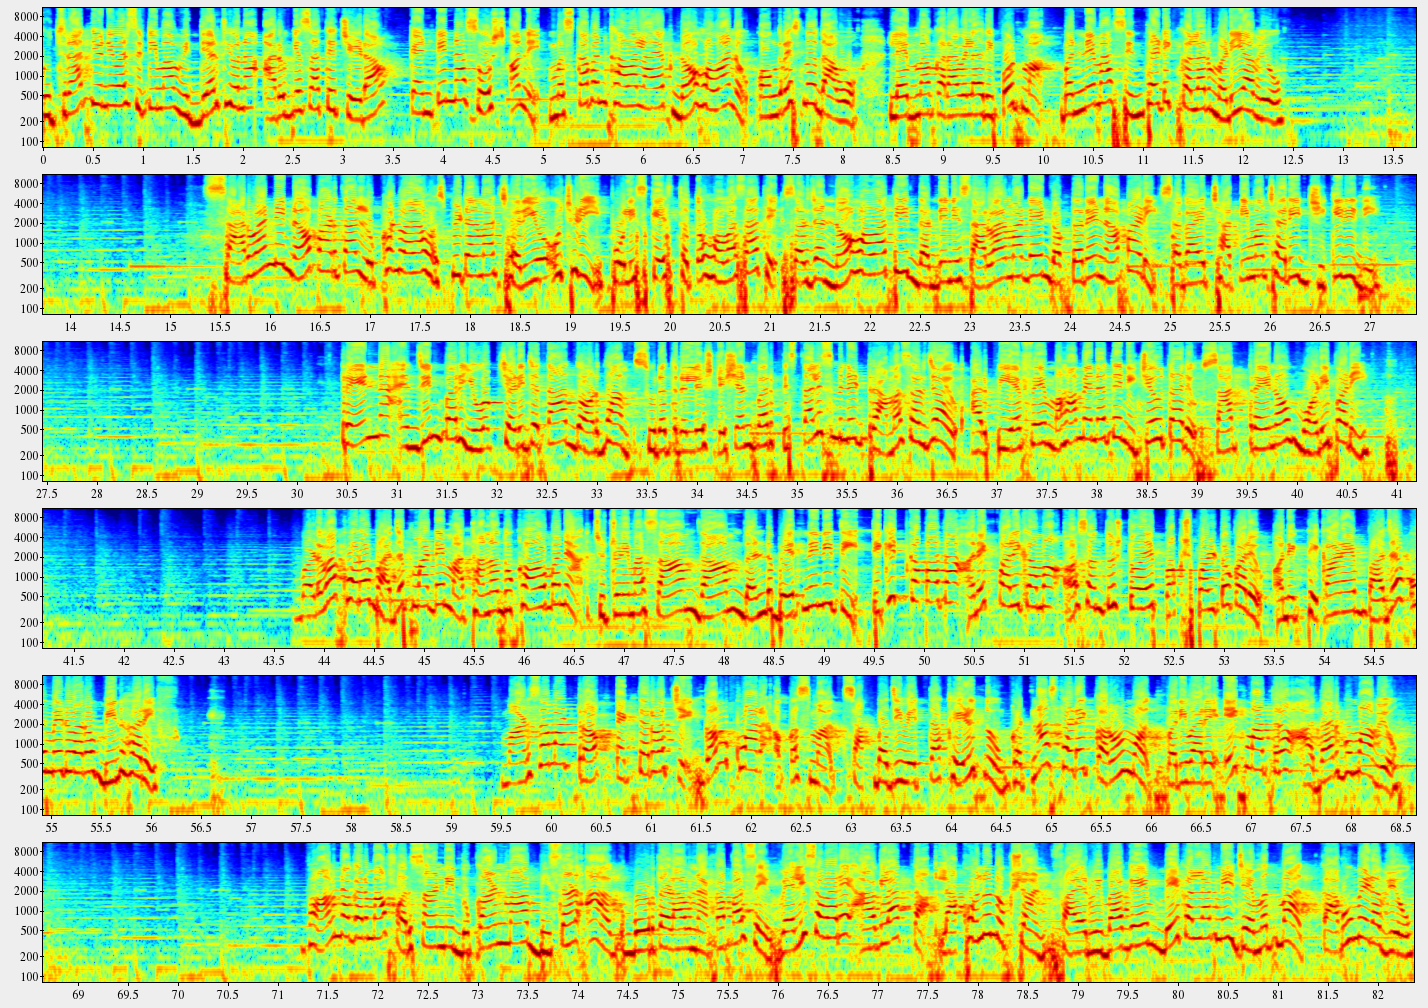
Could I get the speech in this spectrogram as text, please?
ગુજરાત યુનિવર્સિટીમાં વિદ્યાર્થીઓના આરોગ્ય સાથે ચેડા, કેન્ટીનના સોસ અને મસ્કાબન ખાવા લાયક ન હોવાનો કોંગ્રેસનો દાવો. લેબમાં કરાવેલા રિપોર્ટમાં બંનેમાં સિન્થેટિક કલર મળી આવ્યો. સારવારની ન પાડતા લોખંડવાળા હોસ્પિટલમાં છરીઓ ઉછળી. પોલીસ કેસ થતો હોવા સાથે સર્જન ન હોવાથી દર્દીની સારવાર માટે ડોક્ટરે ના પાડી. સગાએ છાતીમાં છરી ઝીકી દીધી. ટ્રેનના એન્જિન પર યુવક ચડી જતા દોડધામ સુરત રેલવે સ્ટેશન પર પિસ્તાલીસ મિનિટ ડ્રામા સર્જાયો. આરપીએફે મહામહેનતે નીચે ઉતાર્યો. સાત ટ્રેનો મોડી પડી. બળવાખોરો ભાજપ માટે માથાનો દુખાવો બન્યા. ચૂંટણીમાં સામ, દામ, દંડ, ભેદની નીતિ, ટિકિટ કપાતા અનેક પાલિકામાં અસંતુષ્ટોએ પક્ષ પલટો કર્યો. અનેક ઠેકાણે ભાજપ ઉમેદવારો બિનહરીફ. માણસામાં ટ્રક, ટ્રેક્ટર વચ્ચે ગમખ્વાર અકસ્માત. શાકભાજી વેચતા ખેડૂતનું ઘટના સ્થળે કરુણ મોત. પરિવારે એકમાત્ર આધાર ગુમાવ્યો. ભાવનગરમાં ફરસાણની દુકાનમાં ભીષણ આગ. બોર તળાવ નાકા પાસે વહેલી સવારે આગ લાગતા લાખોનું નુકસાન. ફાયર વિભાગે બે કલાકની જહેમત બાદ કાબુ મેળવ્યો.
